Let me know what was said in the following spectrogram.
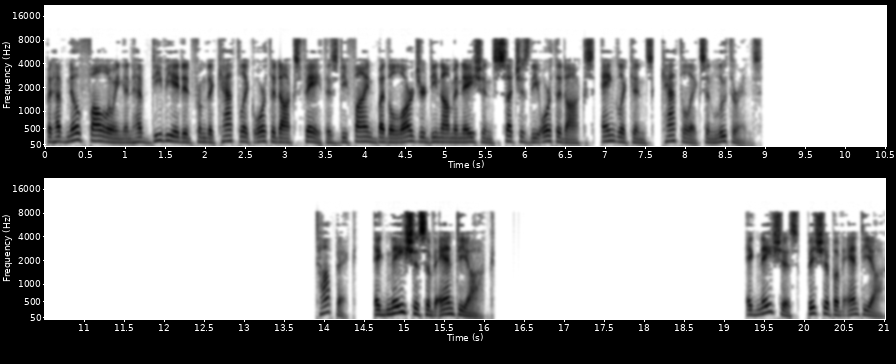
but have no following and have deviated from the Catholic Orthodox faith as defined by the larger denominations such as the Orthodox, Anglicans, Catholics and Lutherans. Ignatius of Antioch Ignatius, bishop of Antioch,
